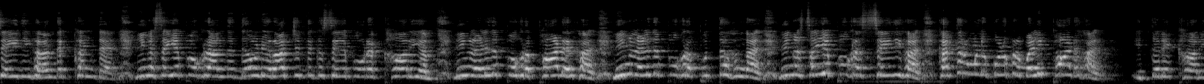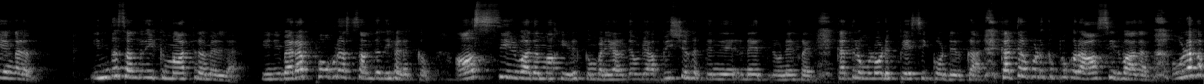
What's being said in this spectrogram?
செய்திகள் அந்த கண்டென்ட் நீங்கள் செய்ய போகிற அந்த தேவனுடைய ராஜ்யத்துக்கு செய்ய போகிற காரியம் நீங்கள் எழுத போகிற பாடல்கள் நீங்கள் எழுத போகிற புத்தகங்கள் நீங்கள் செய்ய போகிற செய்திகள் கத்தர் உங்களுக்கு கொடுக்கிற வழிபாடுகள் இத்தனை காரியங்களும் இந்த சந்ததிக்கு மாத்திரமல்ல. இனி வரப்போகிற சந்ததிகளுக்கும் ஆசீர்வாதமாக இருக்கும்படியான தேவனுடைய அபிஷேகத்தின் நேரத்தில் உணர்கிறேன். கத்தர் உங்களோடு பேசிக் கொண்டிருக்கிறார். கத்தர் கொடுக்க போகிற ஆசீர்வாதம். உலக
